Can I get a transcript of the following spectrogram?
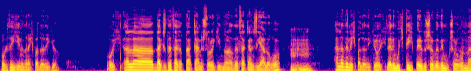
Όχι, δεν γίνεται να έχει πάντα δίκιο. Όχι. Αλλά εντάξει, δεν θα τα κάνεις τώρα εκείνη την ώρα, δεν θα κάνεις διάλογο. Μμμ. Αλλά δεν έχει πάντα δίκιο, όχι. Δηλαδή μου έχει τύχει περίπτωση, ρε παιδί μου, ξέρω εγώ, να.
